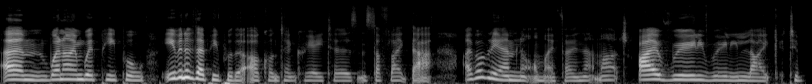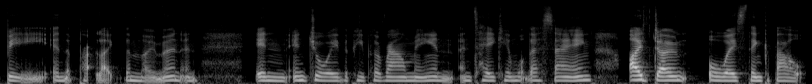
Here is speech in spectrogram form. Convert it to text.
um, when I'm with people, even if they're people that are content creators and stuff like that, I probably am not on my phone that much. I really, really like to be in the pre- like the moment and in enjoy the people around me and, and take in what they're saying. I don't always think about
